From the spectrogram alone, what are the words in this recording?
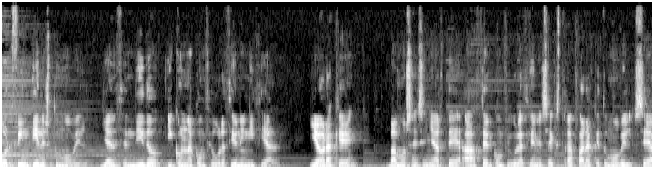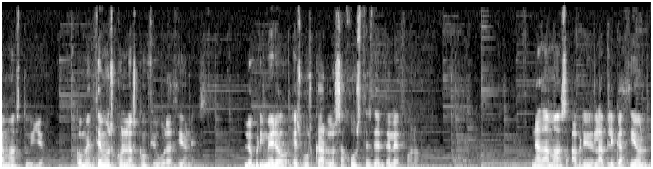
Por fin tienes tu móvil, ya encendido y con la configuración inicial. ¿Y ahora qué? Vamos a enseñarte a hacer configuraciones extra para que tu móvil sea más tuyo. Comencemos con las configuraciones. Lo primero es buscar los ajustes del teléfono. Nada más abrir la aplicación,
